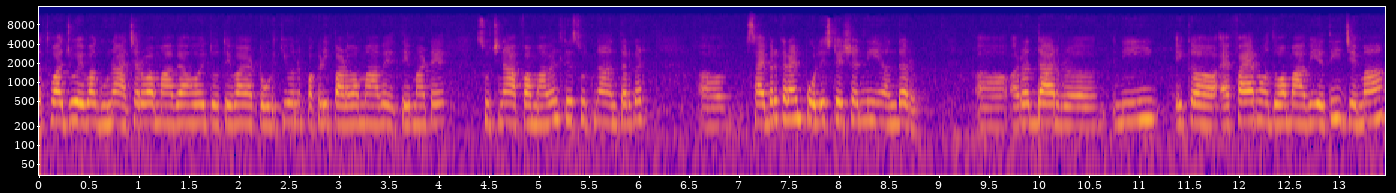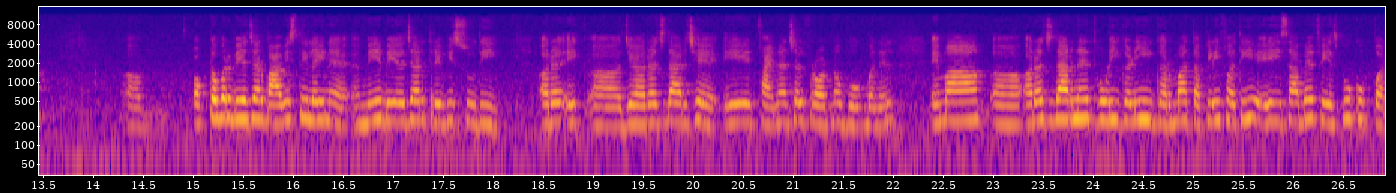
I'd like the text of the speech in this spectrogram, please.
અથવા જો એવા ગુના આચરવામાં આવ્યા હોય તો તેવા ટોળકીઓને પકડી પાડવામાં આવે તે માટે સૂચના આપવામાં આવેલ. તે સૂચના અંતર્ગત સાયબર ક્રાઇમ પોલીસ સ્ટેશનની અંદર અરજદારની એક એફઆઈઆર નોંધવામાં આવી હતી, જેમાં ઓક્ટોબર બે હજાર બાવીસથી લઈને મે બે હજાર ત્રેવીસ સુધી અર, એક જે અરજદાર છે, એ ફાઇનાન્શિયલ ફ્રોડનો ભોગ બનેલ. એમાં અરજદારને થોડી ઘણી ઘરમાં તકલીફ હતી. એ હિસાબે ફેસબુક ઉપર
